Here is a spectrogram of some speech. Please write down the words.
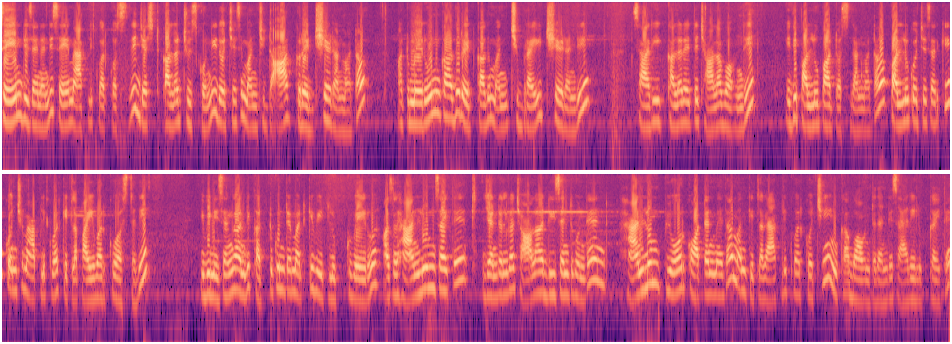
same design అండి సేమ్ యాప్లిక్ వర్క్ వస్తుంది. జస్ట్ కలర్ చూసుకోండి. ఇది వచ్చేసి మంచి డార్క్ రెడ్ షేడ్ అనమాట అటు మెరూన్ కాదు రెడ్ కాదు మంచి బ్రైట్ షేడ్ అండి. శారీ కలర్ అయితే చాలా బాగుంది. ఇది పళ్ళు పార్ట్ వస్తుంది అనమాట పళ్ళుకి వచ్చేసరికి కొంచెం యాప్లిక్ వర్క్ ఇట్లా పై వరకు వస్తుంది. ఇవి నిజంగా అండి కట్టుకుంటే మటుకి వీటి లుక్ వేరు. అసలు హ్యాండ్లూమ్స్ అయితే జనరల్గా చాలా డీసెంట్గా ఉంటాయి. అండ్ హ్యాండ్లూమ్ ప్యూర్ కాటన్ మీద మనకి ఇట్లా యాప్లిక్ వర్క్ వచ్చి ఇంకా బాగుంటుందండి శారీ లుక్ అయితే.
